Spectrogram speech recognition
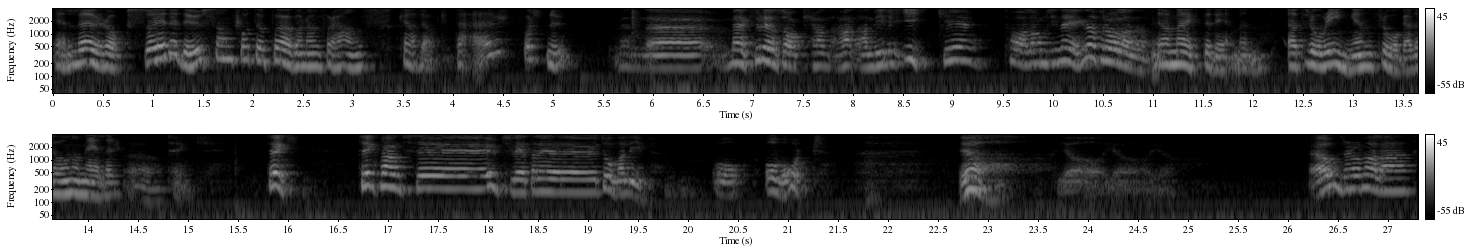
Eller också är det du som fått upp ögonen för hans karaktär först nu. Men äh, märkte du en sak? Han, han, han ville icke tala om sina egna förhållanden. Jag märkte det, men jag tror ingen frågade honom heller. Ja, tänk. Tänk! Tänk på hans eh, utslätade tomma liv. Och, och vårt. Ja, ja, ja, ja. Jag undrar om alla,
